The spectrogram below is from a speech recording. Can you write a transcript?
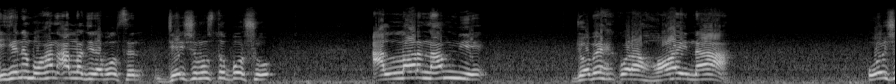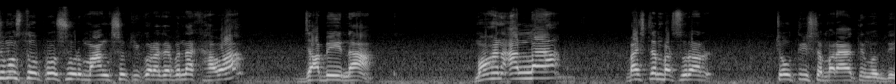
এইখানে মহান আল্লাহ যেটা বলছেন যেই সমস্ত পশু আল্লাহর নাম নিয়ে জবেহ করা হয় না, ওই সমস্ত পশুর মাংস কি করা যাবে না, খাওয়া যাবে না। মহান আল্লাহ বাইশ নম্বর সুরার চৌত্রিশ নম্বর আয়াতের মধ্যে,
